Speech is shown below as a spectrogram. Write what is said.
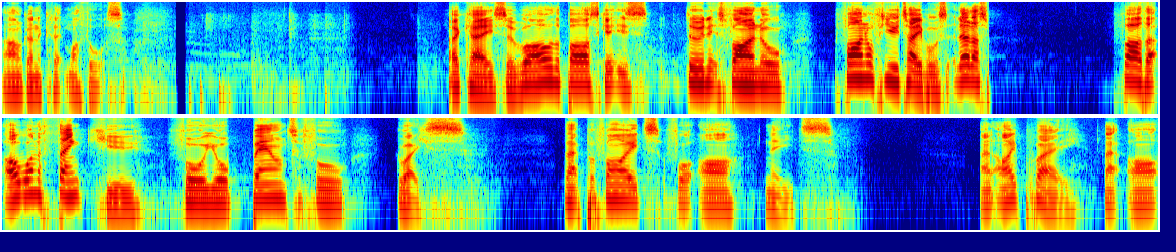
I'm going to collect my thoughts. Okay, so while the basket is doing its final final few tables, let us Father, I want to thank you for your bountiful grace that provides for our needs. And I pray that our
